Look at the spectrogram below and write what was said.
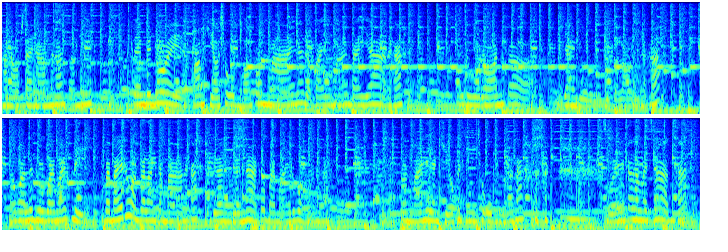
ฮานอสไตฮามนะคะตอนนี้เต็มไปด้วยความเขียวชอุ่มของต้นไม้นะแต่ใบไม้ใบหญ้านะคะฤดูร้อนก็ยังอยู่อยู่กับเราอยู่นะคะแล้วก็ฤดูใบไม้ผลิใบไม้ร่วงกำลังจะมานะคะ เดือนเดือนหน้าก็ใบไม้ร่วงแล้วนะคะต้นไม้ก็ยังเขียวขจีชอุ่มอยู่นะคะ สวยนะคะธรรมชาตินะคะ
